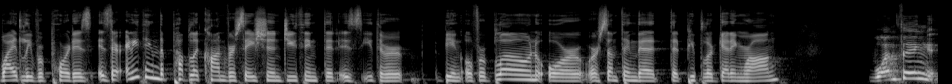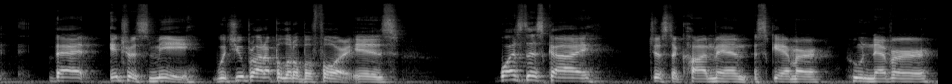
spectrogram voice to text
widely reported. Is, is there anything in the public conversation do you think that is either being overblown or or something that that people are getting wrong? One thing that interests me, which you brought up a little before, is was this guy just a con man, a scammer who never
